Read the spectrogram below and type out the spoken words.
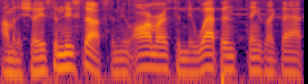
I'm gonna show you some new stuff, some new armor, some new weapons, things like that.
